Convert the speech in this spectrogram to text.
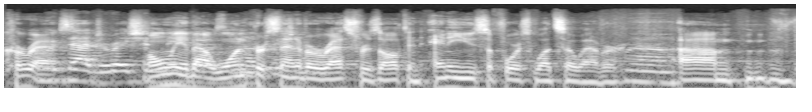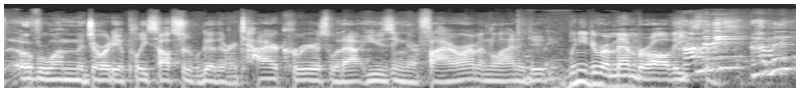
Correct. exaggeration. Only about one percent of arrests result in any use of force whatsoever. Wow. Um, overwhelming majority of police officers will go their entire careers without using their firearm in the line of duty. We need to remember all these. How things. many? How many?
